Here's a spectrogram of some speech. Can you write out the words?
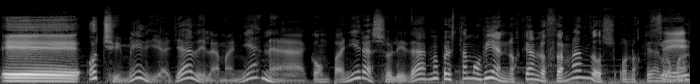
eh, ocho y media ya de la mañana, compañera Soledad. No, pero estamos bien. ¿Nos quedan los Fernandos o nos queda algo Sí, más? sí.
